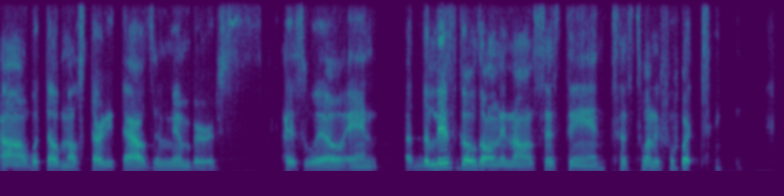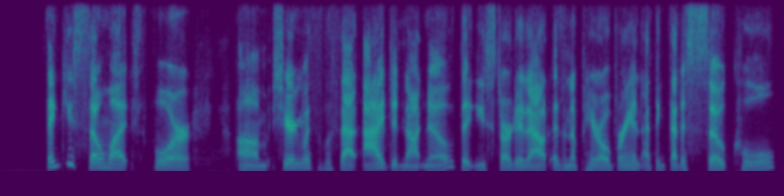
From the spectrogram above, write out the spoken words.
uh, with almost 30,000 members as well. And uh, the list goes on and on since then, since 2014. Thank you so much for um, sharing with us that. I did not know that you started out as an apparel brand. I think that is so cool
